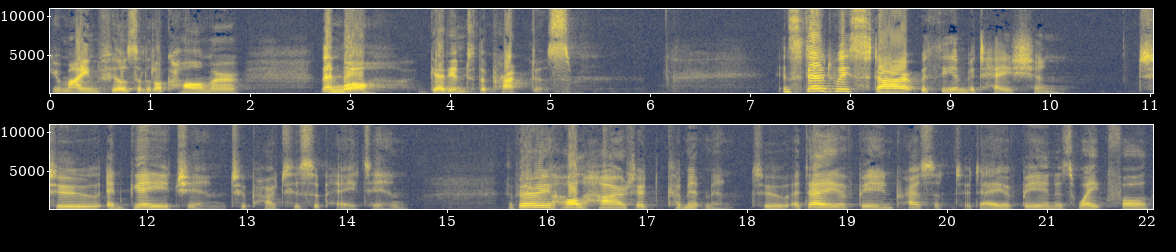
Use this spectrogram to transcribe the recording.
your mind feels a little calmer, then we'll get into the practice. Instead, we start with the invitation to engage in, to participate in, a very wholehearted commitment to a day of being present, a day of being as wakeful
